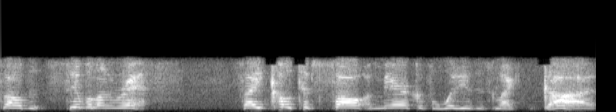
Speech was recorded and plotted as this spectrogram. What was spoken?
saw the civil unrest. Saeed Qutb saw America for what it is. It's like God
